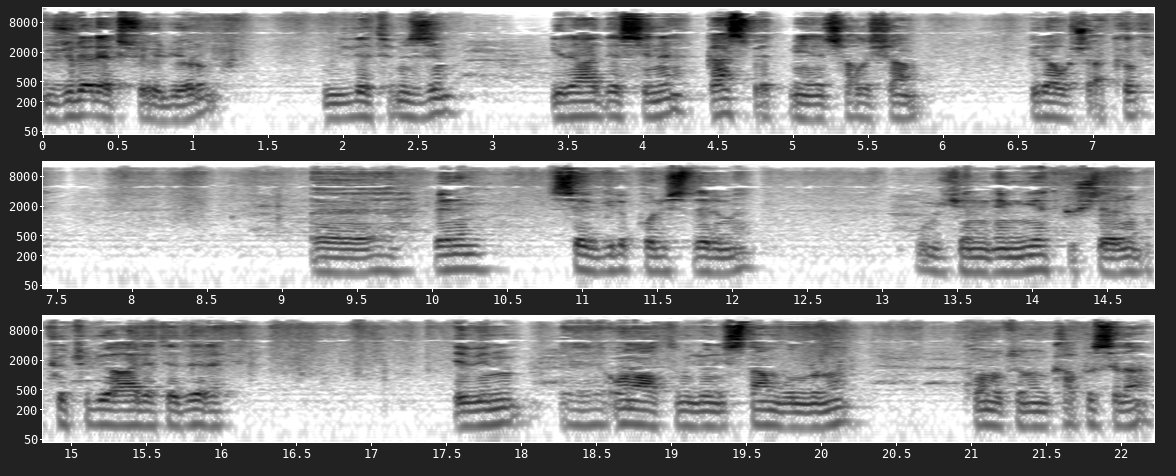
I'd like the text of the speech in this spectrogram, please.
üzülerek söylüyorum. Milletimizin iradesini gasp etmeye çalışan bir avuç akıl ee, benim sevgili polislerimi bu ülkenin emniyet güçlerini bu kötülüğe alet ederek evin e, 16 milyon İstanbullunun konutunun kapısına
